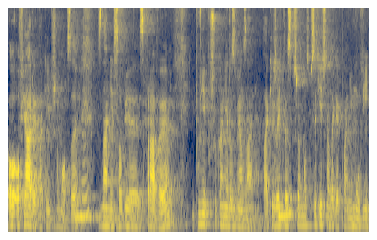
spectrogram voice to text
o, ofiary takiej przemocy, zdanie sobie sprawy i później poszukanie rozwiązania. Tak? Jeżeli to jest przemoc psychiczna, tak jak Pani mówi,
